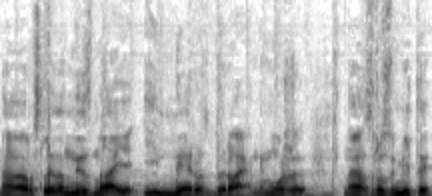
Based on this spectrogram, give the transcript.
рослина не знає і не розбирає, не може е, зрозуміти,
